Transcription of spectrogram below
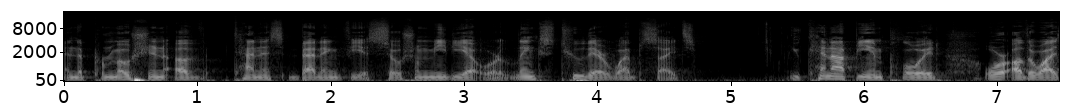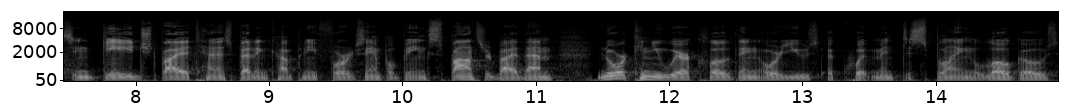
and the promotion of tennis betting via social media or links to their websites. You cannot be employed or otherwise engaged by a tennis betting company, for example, being sponsored by them, nor can you wear clothing or use equipment displaying logos,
